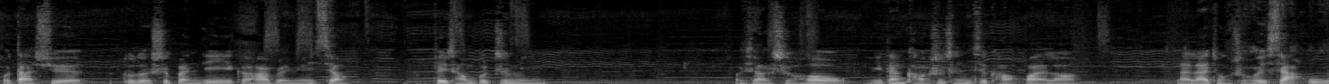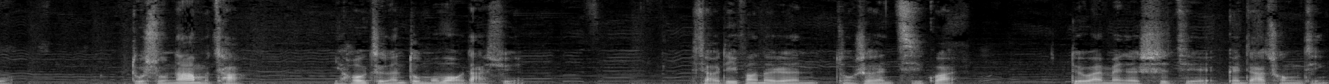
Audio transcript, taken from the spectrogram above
我大学读的是本地一个二本院校，非常不知名。我小时候一旦考试成绩考坏了，奶奶总是会吓唬我：“读书那么差，以后只能读某某大学。”小地方的人总是很奇怪，对外面的世界更加憧憬，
